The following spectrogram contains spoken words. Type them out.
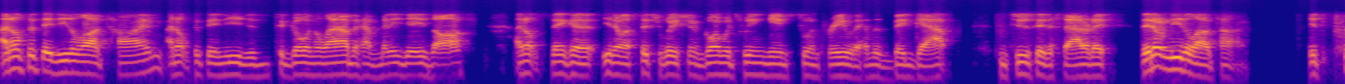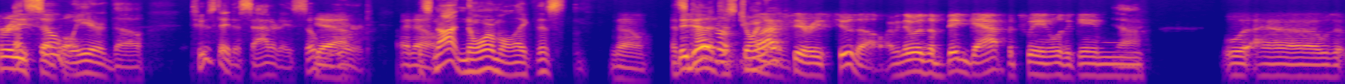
I don't think they need a lot of time. I don't think they needed to go in the lab and have many days off. I don't think a you know a situation of going between games two and three where they have this big gap from Tuesday to Saturday. They don't need a lot of time. It's pretty That's so weird, though. Tuesday to Saturday is so Yeah. weird. I know. It's not normal. Like this, No. it's they did it of in the disjointed. last series too, though. I mean, there was a big gap between what was it game? Yeah. Uh, was it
